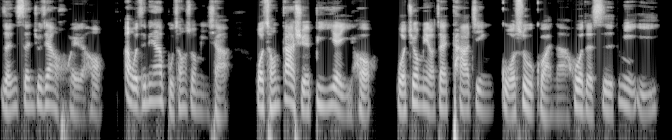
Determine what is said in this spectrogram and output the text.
人生就这样毁了哈。啊，我这边要补充说明一下。我从大学毕业以后，我就没有再踏进国术馆啊，或者是秘医，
